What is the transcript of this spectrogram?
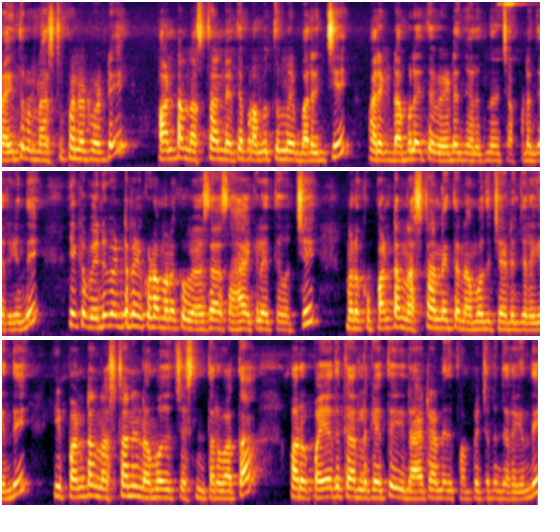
రైతులు నష్టపోయినటువంటి పంట నష్టాన్ని అయితే ప్రభుత్వమే భరించి వారికి డబ్బులు అయితే వేయడం జరుగుతుందని చెప్పడం జరిగింది. ఇక వెను వెంటనే కూడా మనకు వ్యవసాయ సహాయకులు అయితే వచ్చి మనకు పంట నష్టాన్ని అయితే నమోదు చేయడం జరిగింది. ఈ పంట నష్టాన్ని నమోదు చేసిన తర్వాత వారు పై అధికారులకైతే ఈ డేటా అనేది పంపించడం జరిగింది.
